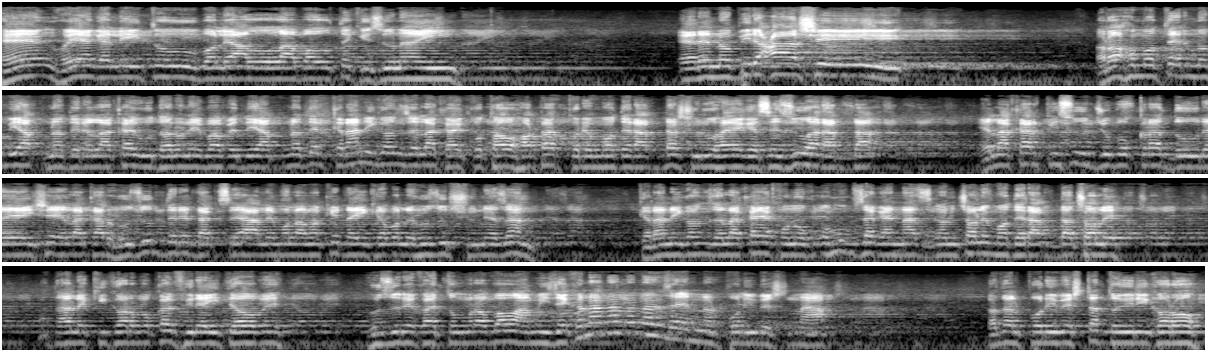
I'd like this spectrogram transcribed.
হ্যাং হয়ে গেলেই তো বলে আল্লাহ বলতে কিছু নাই। এরে নবীর আশেখ রহমতের নবী আপনাদের এলাকায় উদাহরণ এভাবে দিয়ে, আপনাদের কেরানীগঞ্জ এলাকায় কোথাও হঠাৎ করে মদের আড্ডা শুরু হয়ে গেছে, জুয়ার আড্ডা। এলাকার কিছু যুবকরা দৌড়ে এসে এলাকার হুজুরদের ডাকছে আলেমল আমাকে ডাইকা বলে, হুজুর, শুনে যান। কেরানীগঞ্জ এলাকায় এখন অমুক জায়গায় নাচ গান চলে, মদের আড্ডা চলে। তাহলে কি করব? কয়, ফিরাইতে হবে। হুজুরে কয়, তোমরা বাও আমি যেখানে না না না যাই না পরিবেশ না। তাদের পরিবেশটা তৈরি করো।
